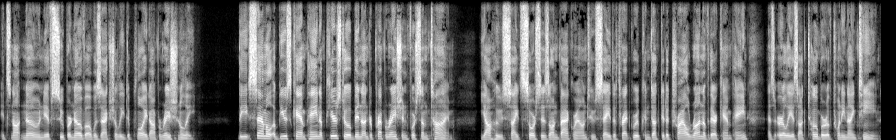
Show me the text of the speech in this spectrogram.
It's not known if Supernova was actually deployed operationally. The SAML abuse campaign appears to have been under preparation for some time. Yahoo cites sources on background who say the threat group conducted a trial run of their campaign as early as October of 2019.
